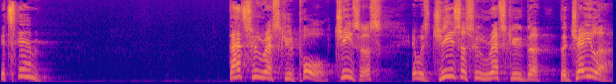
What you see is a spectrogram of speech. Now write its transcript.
It's Him. That's who rescued Paul, Jesus. It was Jesus who rescued the, the jailer.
